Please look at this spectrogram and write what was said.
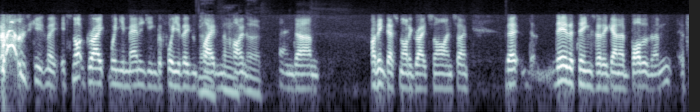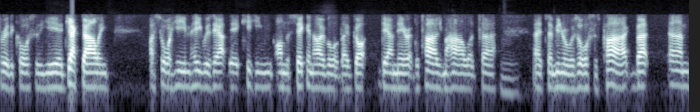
excuse me, it's not great when you're managing before you've even No, played an no, opponent, no. and um, I think that's not a great sign. So that, they're the things that are going to bother them through the course of the year. Jack Darling, I saw him; he was out there kicking on the second oval that they've got down there at the Taj Mahal at uh, at uh, Mineral Resources Park, but um,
